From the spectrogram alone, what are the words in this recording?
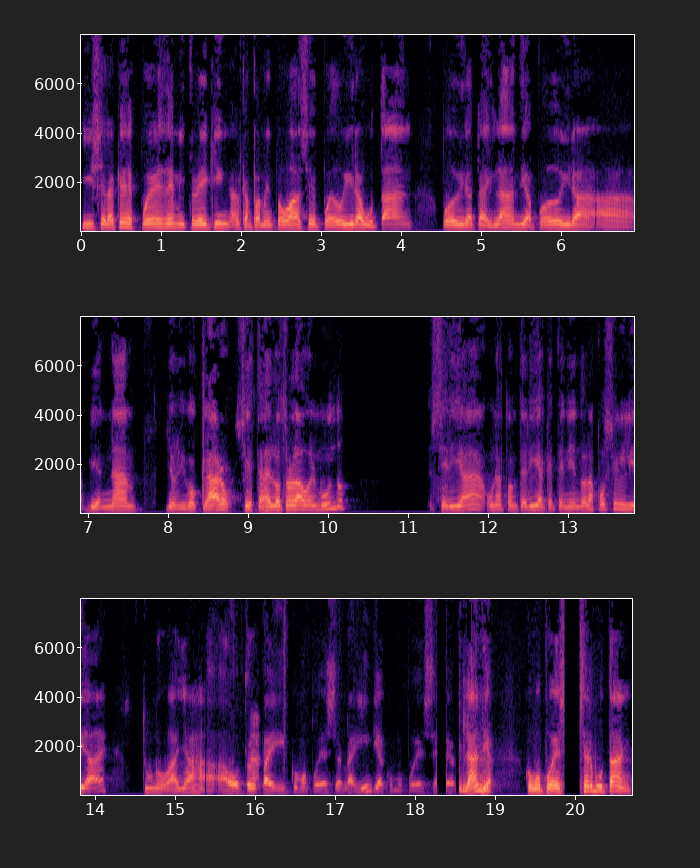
¿y será que después de mi trekking al campamento base puedo ir a Bután, puedo ir a Tailandia, puedo ir a, Vietnam? Yo digo, claro, si estás del otro lado del mundo, sería una tontería que teniendo las posibilidades tú no vayas a, otro país como puede ser la India, como puede ser Tailandia, como puede ser Bután,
